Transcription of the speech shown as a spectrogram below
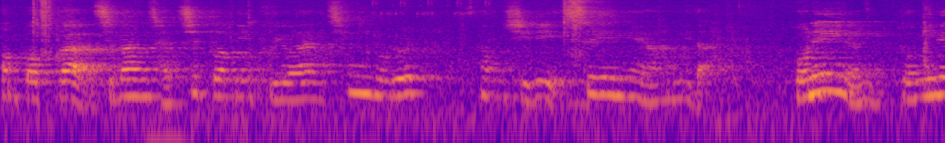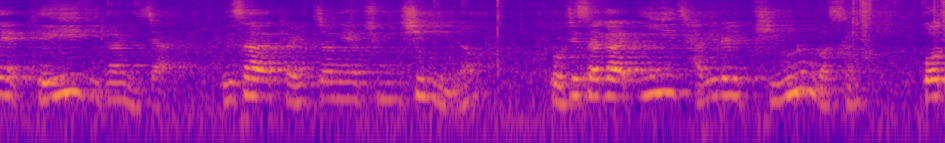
헌법과 지방자치법이 부여한 책무를 성실히 수행해야 합니다. 본회의는 도민의 대의기관이자 의사 결정의 중심이며 도지사가 이 자리를 비우는 것은 곧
